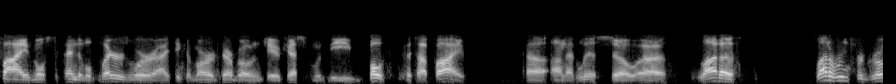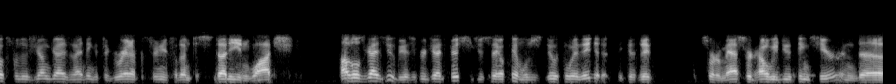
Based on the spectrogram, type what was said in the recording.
five most dependable players were, I think Amara Darboh and Jehu Chesson would be both the top five uh, on that list. So uh, a lot of a lot of room for growth for those young guys, and I think it's a great opportunity for them to study and watch how those guys do. Because if you're Jedd Fisch, you just say, okay, we'll just do it the way they did it because they've sort of mastered how we do things here, and uh,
